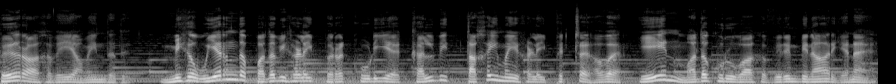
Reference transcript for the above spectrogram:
பேராகவே அமைந்தது. மிக உயர்ந்த பதவிகளை பெறக்கூடிய கல்வி தகைமைகளை பெற்ற அவர் ஏன் மதகுருவாக விரும்பினார் என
